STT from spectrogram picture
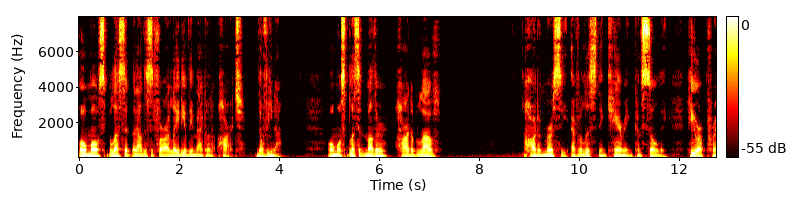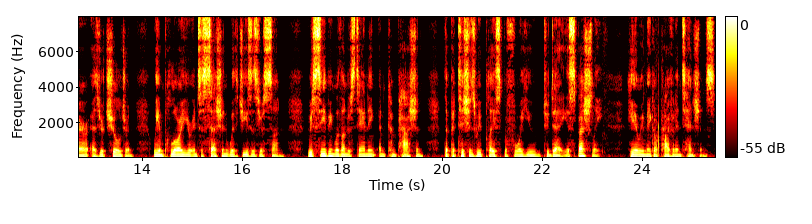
O most blessed, now this is for Our Lady of the Immaculate Heart, Novena. O most blessed Mother, heart of love, heart of mercy, ever listening, caring, consoling, Hear our prayer as your children. We implore your intercession with Jesus, your Son, receiving with understanding and compassion the petitions we place before you today, especially here we make our private intentions.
